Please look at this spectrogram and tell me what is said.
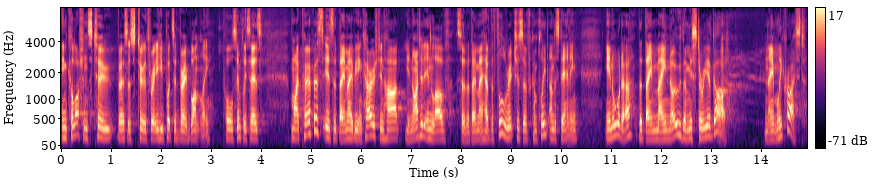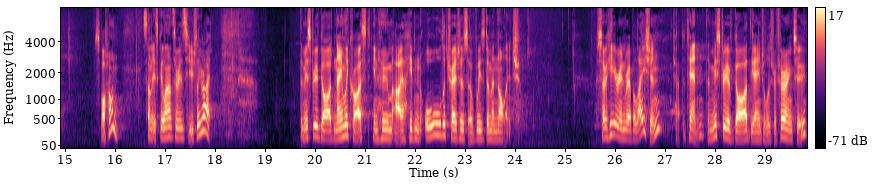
in Colossians 2, verses 2 and 3, he puts it very bluntly. Paul simply says, My purpose is that they may be encouraged in heart, united in love, so that they may have the full riches of complete understanding, in order that they may know the mystery of God, namely Christ. Spot on. Sunday school answer is usually right. The mystery of God, namely Christ, in whom are hidden all the treasures of wisdom and knowledge. So, here in Revelation chapter 10, the mystery of God the angel is referring to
